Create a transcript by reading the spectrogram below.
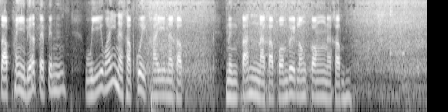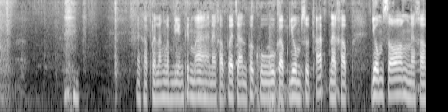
ซับให้เหลือแต่เป็นหวีไว้นะครับ กล้วยไข่นะครับหนึ่งตันนะครับ พร้อมด้วยลองกองนะครับนะครับกำลังลำเลียงขึ้นมานะครับพระอาจารย์พระครูกับโยมสุทัศน์นะครับ ยมซองนะครับ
